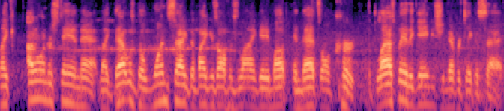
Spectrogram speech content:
Like, I don't understand that. Like, that was the one sack the Vikings offensive line gave up, and that's on Kirk. The last play of the game, you should never take a sack.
